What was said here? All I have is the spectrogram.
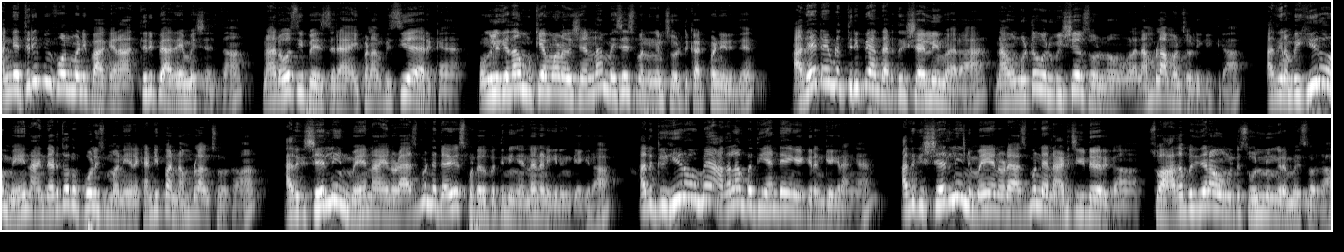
அங்கே திருப்பி ஃபோன் பண்ணி பார்க்குறான் திருப்பி அதே மெசேஜ் தான். நான் ரோசி பேசுகிறேன் இப்போ நான் பிஸியாக இருக்கேன். உங்களுக்கு ஏதாவது முக்கியமான விஷயம்னா மெசேஜ் பண்ணுங்கன்னு சொல்லிட்டு கட் பண்ணிடுது. அதே டைம்ல திருப்பி அந்த இடத்துக்கு ஷெர்லின் வரா நான் உங்கள்கிட்ட ஒரு விஷயம் சொல்லணும் உங்களை நம்பலாமான்னு சொல்லி கேட்கிறா அதுக்கு நம்ம ஹீரோமே நான் இந்த இடத்தோட போலீஸ் மணி என்னை கண்டிப்பா நம்பலான்னு சொல்றான். அதுக்கு ஷெர்லின்மே நான் என்னோட ஹஸ்பண்டை டைவர்ஸ் பண்றதை பத்தி நீங்க என்ன நினைக்கிறீங்கன்னு கேக்குறா. அதுக்கு ஹீரோவுமே அதெல்லாம் பத்தி ஏன்டே கேட்கிறேன்னு கேட்குறாங்க அதுக்கு ஷெர்லினுமே என்னோட ஹஸ்பண்ட் என்ன அடிச்சுக்கிட்டே இருக்கான். ஸோ அதை பத்தி தான் நான் உங்ககிட்ட சொல்லணுங்கிற மாதிரி சொல்றா.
